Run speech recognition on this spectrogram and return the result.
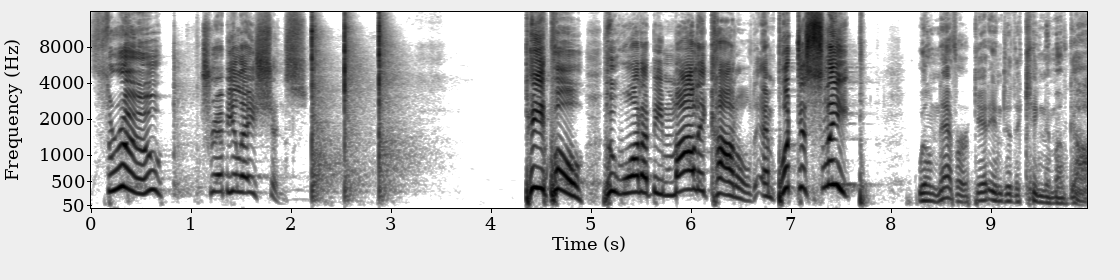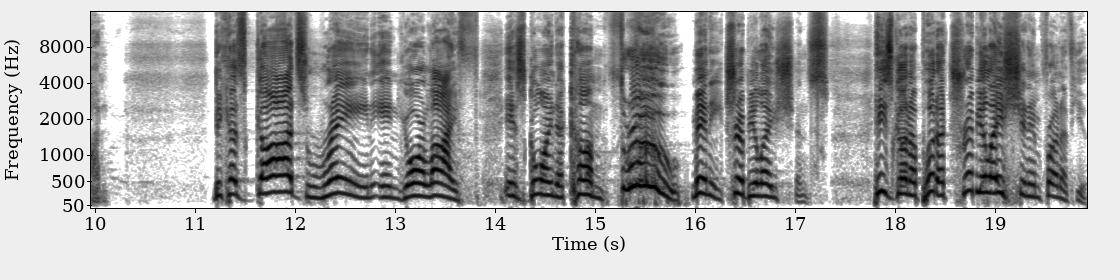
Through tribulations. People who want to be mollycoddled and put to sleep will never get into the kingdom of God. Because God's reign in your life is going to come through many tribulations. He's going to put a tribulation in front of you,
